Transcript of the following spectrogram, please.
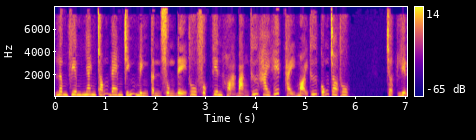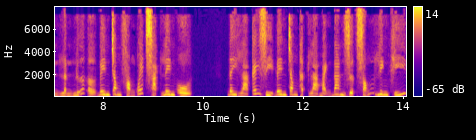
Lâm Viêm nhanh chóng đem chính mình cần dùng để thu phục thiên hỏa bảng thứ hai hết thảy mọi thứ cũng cho thu. Chợt liền lần nữa ở bên trong phòng quét sạch lên ồ. Đây là cái gì bên trong thật là mạnh đan dược sóng linh khí.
